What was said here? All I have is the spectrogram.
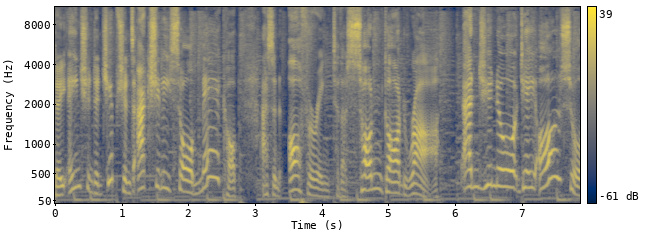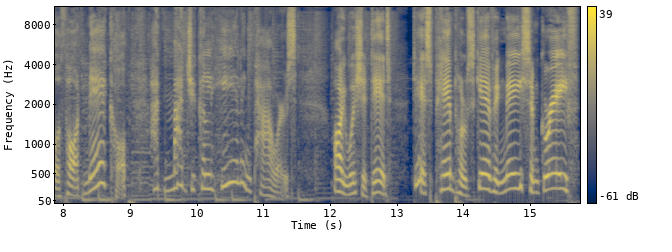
The ancient Egyptians actually saw makeup as an offering to the sun god Ra. And you know, they also thought makeup had magical healing powers. I wish it did. This pimple's giving me some grief.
